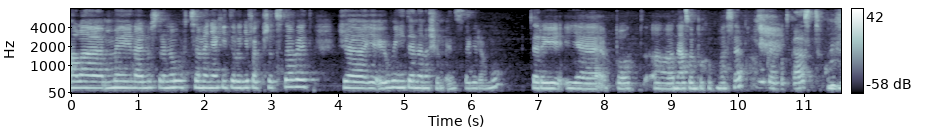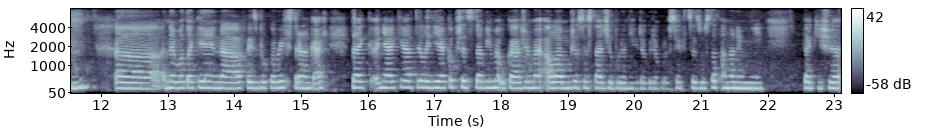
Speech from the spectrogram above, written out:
ale my na jednu stranu chceme nějaký ty lidi fakt představit, že je i uvidíte na našem Instagramu, který je pod uh, názvem Pochopme se. Jako podcast. Mhm. Uh, nebo taky na facebookových stránkách, tak nějaké ty lidi jako představíme, ukážeme, ale může se stát, že bude někdo, kdo prostě chce zůstat anonymní, takže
